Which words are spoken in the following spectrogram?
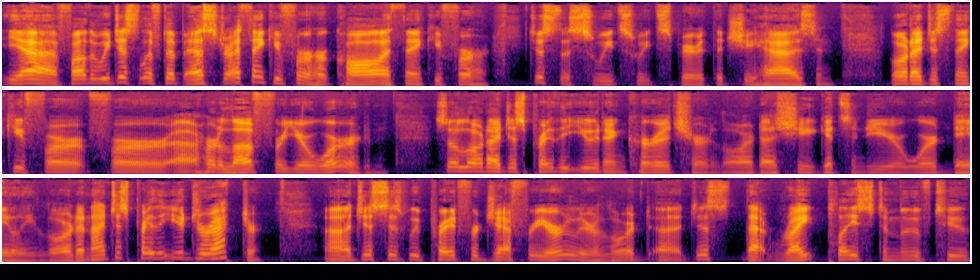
Yeah, Father, we just lift up Esther. I thank you for her call. I thank you for just the sweet, sweet spirit that she has, and Lord, I just thank you for for uh, her love for your word. So, Lord, I just pray that you would encourage her, Lord, as she gets into your word daily, Lord, and I just pray that you direct her, uh, just as we prayed for Jeffrey earlier, Lord, uh, just that right place to move to.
